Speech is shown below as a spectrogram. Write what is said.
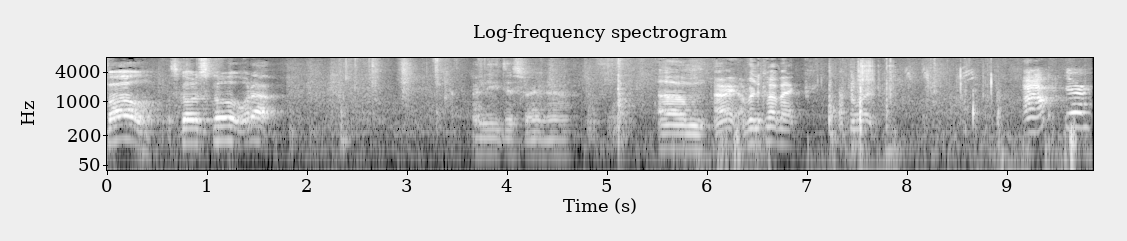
Fo, let's go to school. What up? I need this right now. Um, all right, I'll bring the car back after work. After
